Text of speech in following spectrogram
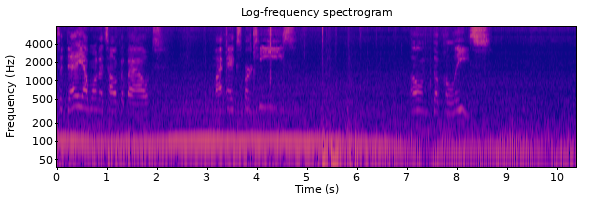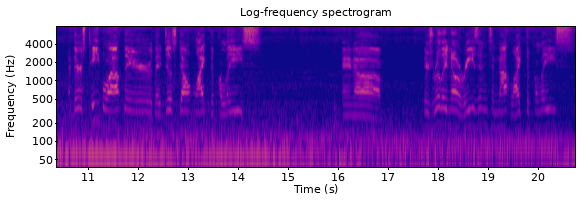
today I want to talk about my expertise on the police. And there's people out there that just don't like the police. And um, there's really no reason to not like the police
